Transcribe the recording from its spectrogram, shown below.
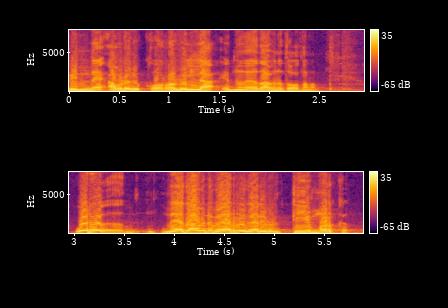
പിന്നെ അവിടെ ഒരു കുറവില്ല എന്ന് നേതാവിന് തോന്നണം. ഒരു നേതാവിന് വേറൊരു കാര്യം ടീം വർക്ക്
